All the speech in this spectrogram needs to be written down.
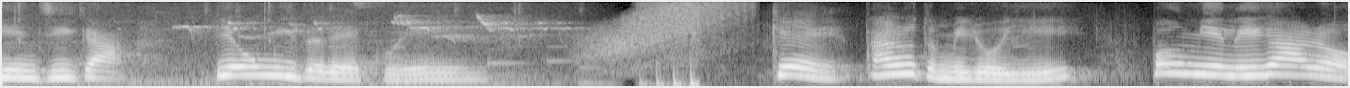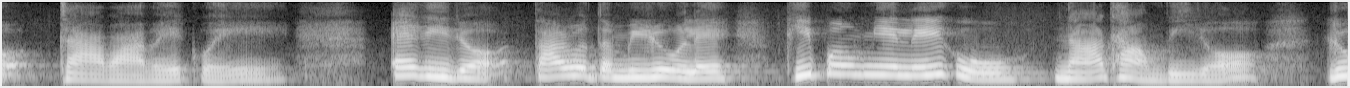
ယင်ကြီးကပြုံးမိတဲ့ကွယ်ကဲသားတို့သမီးတို့ရေ ပုံမြင်လေးကတော့ဒါပါပဲကွယ်အဲ့ဒီတော့သားတို့သမီးတို့လည်းဒီပုံမြင်လေးကိုနားထောင်ပြီးတော့လူ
